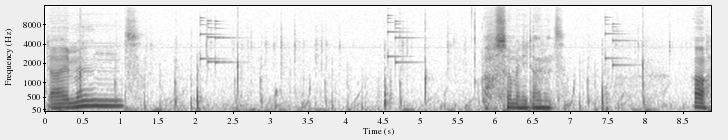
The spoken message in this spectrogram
Diamonds. Oh, so many diamonds. Oh.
